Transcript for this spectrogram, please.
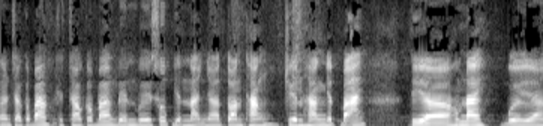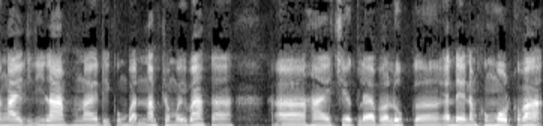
em chào các bác, chào các bác đến với shop điện lạnh à, Toàn Thắng chuyên hàng Nhật bãi. Thì à, hôm nay buổi à, ngày thì đi làm, hôm nay thì cũng bận lắm cho mấy bác à, à, hai chiếc lever lúc à, ND501 các bác ạ.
